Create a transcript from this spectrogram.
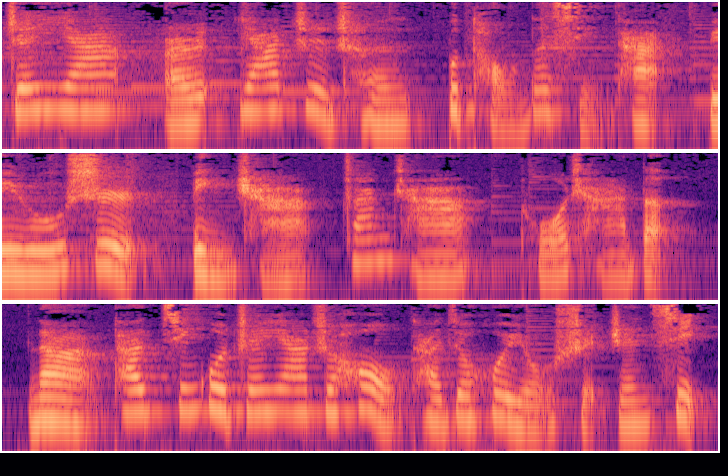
蒸压而压制成不同的形态，比如是饼茶、砖茶、沱茶等。那它经过蒸压之后，它就会有水蒸气。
